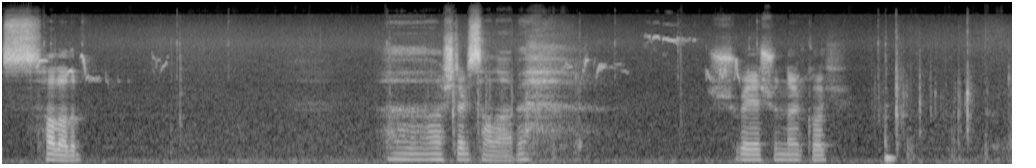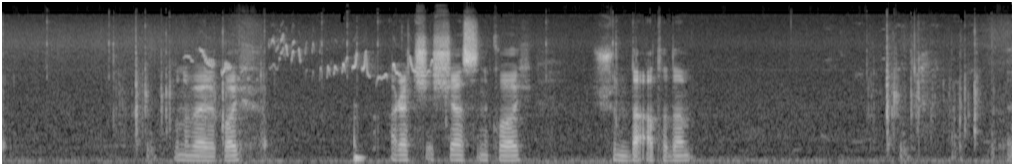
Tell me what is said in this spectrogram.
salalım. Ha, Ağaçları sal abi. Şuraya şunları koy. Bunu böyle koy. Araç eşyasını koy. Şunu da atalım. Ee,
